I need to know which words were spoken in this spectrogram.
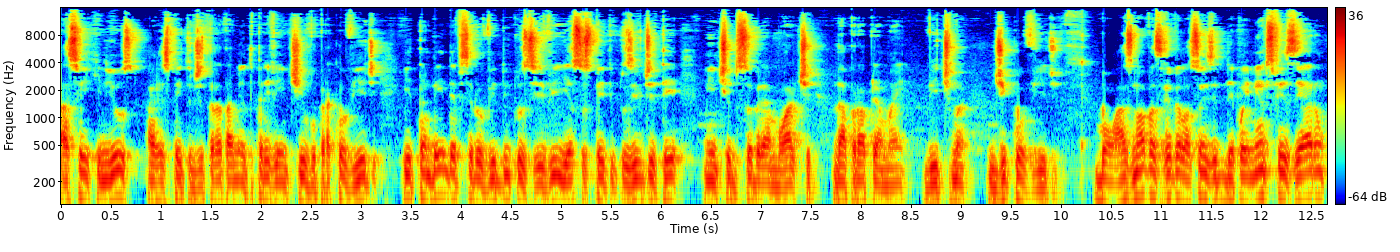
as fake news a respeito de tratamento preventivo para a Covid e também deve ser ouvido, inclusive, e é suspeito, inclusive, de ter mentido sobre a morte da própria mãe vítima de Covid. Bom, as novas revelações e depoimentos fizeram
